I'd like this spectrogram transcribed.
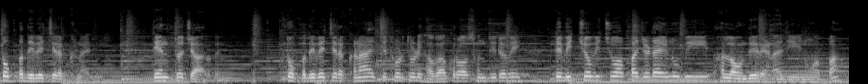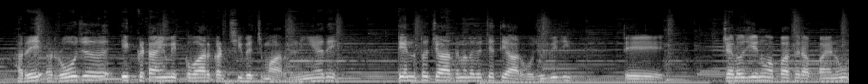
ਧੁੱਪ ਦੇ ਵਿੱਚ ਰੱਖਣਾ ਜੀ। 3 ਤੋਂ 4 ਦਿਨ। ਧੁੱਪ ਦੇ ਵਿੱਚ ਰੱਖਣਾ ਇਹ ਚ ਥੋੜੀ ਥੋੜੀ ਹਵਾ ਕ੍ਰਾਸ ਹੁੰਦੀ ਰਹੇ ਤੇ ਵਿੱਚੋਂ ਵਿੱਚੋਂ ਆਪਾਂ ਜਿਹੜਾ ਇਹਨੂੰ ਵੀ ਹਿਲਾਉਂਦੇ ਰਹਿਣਾ ਜੀ ਇਹਨੂੰ ਆਪਾਂ। ਹਰੇ, ਰੋਜ਼ ਇੱਕ ਟਾਈਮ ਇੱਕ ਵਾਰ ਕੜਛੀ ਵਿੱਚ ਮਾਰ ਦੇਣੀ ਹੈ ਇਹਦੇ। ਤਿੰਨ ਤੋਂ ਚਾਰ ਦਿਨਾਂ ਦੇ ਵਿੱਚ ਇਹ ਤਿਆਰ ਹੋ ਜੂਗੀ ਜੀ। ਤੇ ਚਲੋ ਜੀ ਇਹਨੂੰ ਆਪਾਂ ਫਿਰ ਆਪਾਂ ਇਹਨੂੰ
